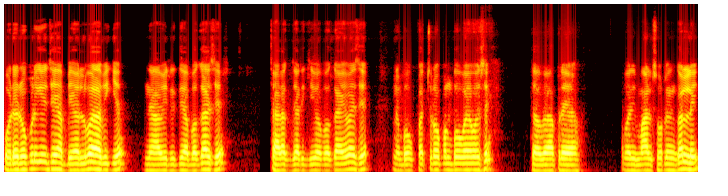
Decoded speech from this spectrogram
કોડન ઉપડી ગયું છે, આ બે હલવા આવી ગયા ને આવી રીતે આ બગા છે. ચારક જાડી જેવા બગા આવ્યા છે અને બહુ કચરો પણ બહુ આવ્યો છે. તો હવે આપણે બધી માલ શોપિંગ કરી લઈ,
